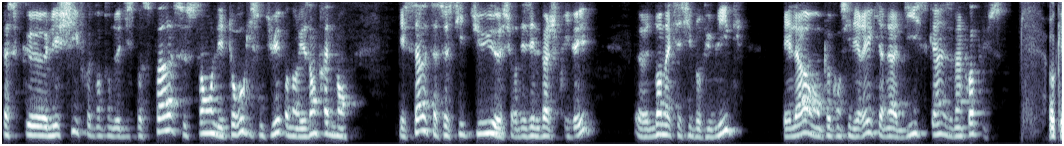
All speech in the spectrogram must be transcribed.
parce que les chiffres dont on ne dispose pas, ce sont les taureaux qui sont tués pendant les entraînements. Et ça, ça se situe euh, sur des élevages privés, euh, non accessibles au public. Et là, on peut considérer qu'il y en a 10, 15, 20 fois plus. Ok,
